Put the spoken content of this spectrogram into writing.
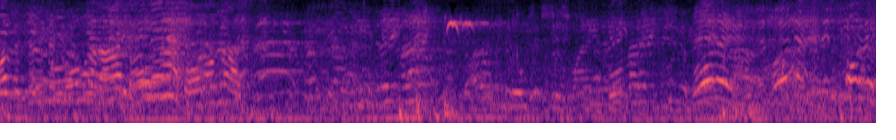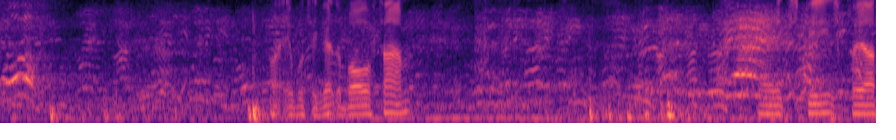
not able to get the ball off Tam. Very experienced player.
